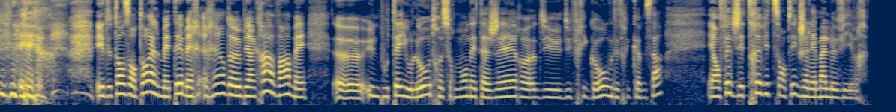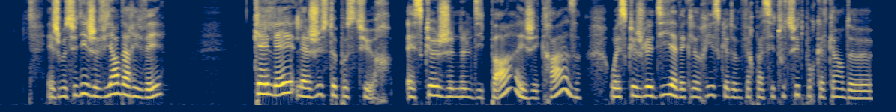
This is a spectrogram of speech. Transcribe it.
et, de temps en temps, elle mettait, mais rien de bien grave, hein, mais euh, une bouteille ou l'autre sur mon étagère du, du frigo ou des trucs comme ça. Et en fait, j'ai très vite senti que j'allais mal le vivre. Et je me suis dit, je viens d'arriver, quelle est la juste posture? Est-ce que je ne le dis pas et j'écrase Ou est-ce que je le dis avec le risque de me faire passer tout de suite pour quelqu'un de,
